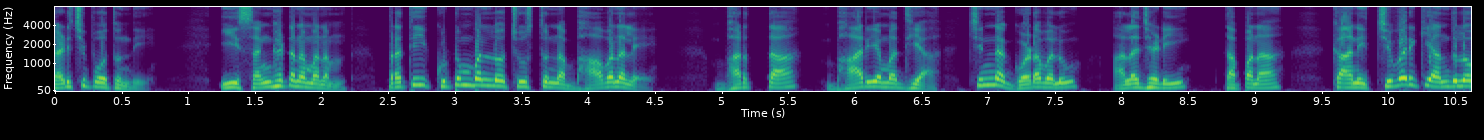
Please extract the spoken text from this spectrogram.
తడిచిపోతుంది. ఈ సంఘటన మనం ప్రతి కుటుంబంలో చూస్తున్న భావనలే. భర్త భార్య మధ్య చిన్న గొడవలు అలజడి తపన కాని చివరికి అందులో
